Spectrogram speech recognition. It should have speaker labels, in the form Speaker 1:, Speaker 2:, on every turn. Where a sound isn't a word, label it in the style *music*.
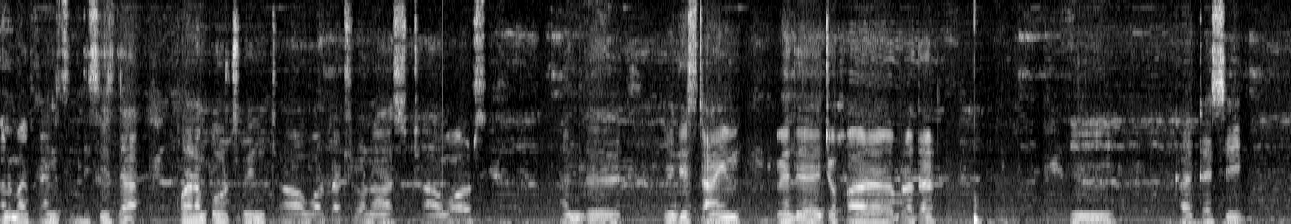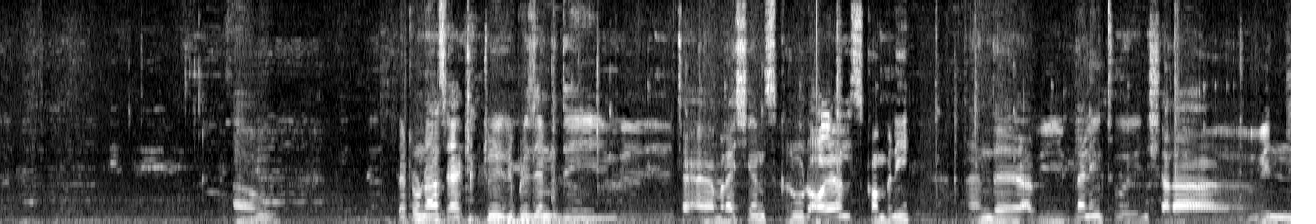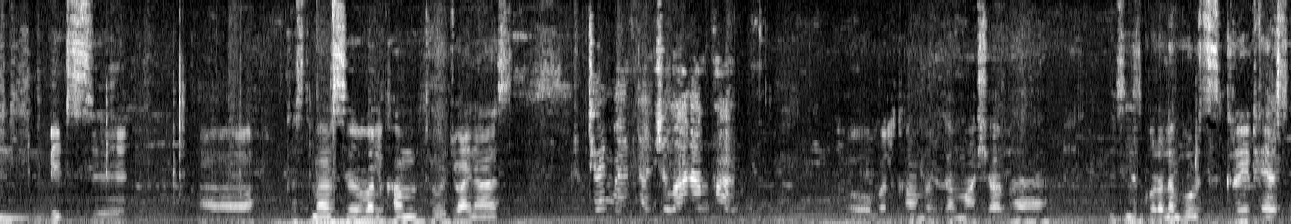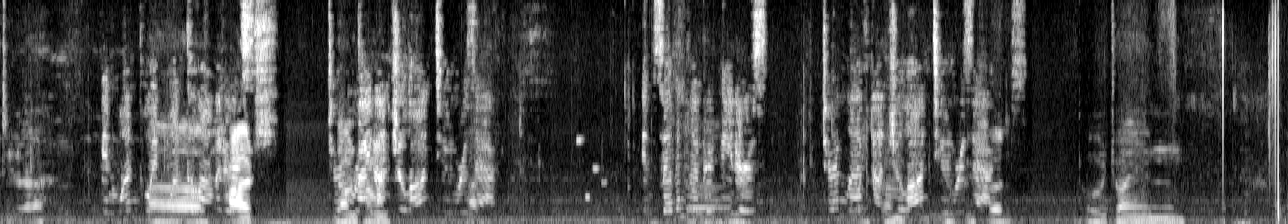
Speaker 1: Hello, my friends. This is the Kuala Twin Tower Petronas Towers, and uh, with this time with the Johar uh, brother, he. Um, Petronas actually represent the uh, uh, Malaysian crude oils company, and uh, we planning to inshallah win bids. Uh, uh, customers, uh, welcome to join us.
Speaker 2: Turn left on Jalan Ampang.
Speaker 1: Oh, welcome, welcome, mashallah. This is Kuala Lumpur's greatest uh,
Speaker 2: In 1.1
Speaker 1: uh,
Speaker 2: kilometers,
Speaker 1: heart
Speaker 2: turn right on Jalan Tun Razak. In 700
Speaker 1: So-
Speaker 2: meters, turn left on Jalan Tun Razak.
Speaker 1: to join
